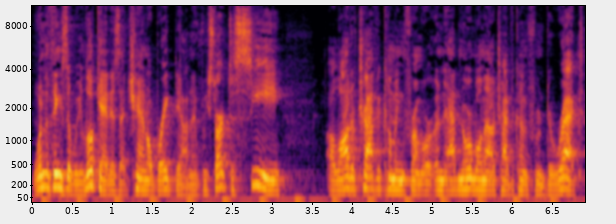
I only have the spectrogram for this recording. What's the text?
One of the things that we look at is that channel breakdown. And if we start to see a lot of traffic coming from or an abnormal amount of traffic coming from direct,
